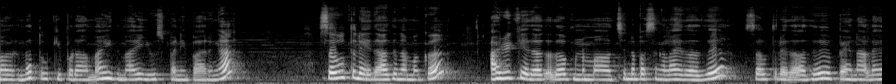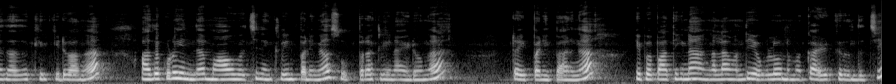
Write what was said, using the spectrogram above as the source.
மாவு இருந்தால் தூக்கி போடாமல் இது மாதிரி யூஸ் பண்ணி பாருங்கள் செவுத்தில் ஏதாவது நமக்கு அழுக்கு ஏதாவது அதாவது நம்ம சின்ன பசங்களாம் ஏதாவது செவுத்தில் ஏதாவது பேனால் ஏதாவது கிறுக்கிடுவாங்க. அதை கூட இந்த மாவு வச்சு நீங்கள் க்ளீன் பண்ணிங்கன்னா சூப்பராக க்ளீன் ஆகிடுங்க ட்ரை பண்ணி பாருங்கள் இப்போ பார்த்தீங்கன்னா அங்கெல்லாம் வந்து எவ்வளோ நமக்கு அழுக்கு இருந்துச்சு.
